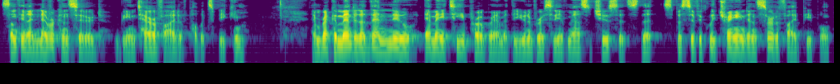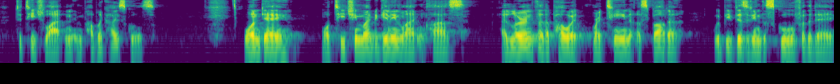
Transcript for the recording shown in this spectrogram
something I'd never considered, being terrified of public speaking and recommended a then new MAT program at the University of Massachusetts that specifically trained and certified people to teach Latin in public high schools. One day, while teaching my beginning Latin class, I learned that a poet, Martin Espada, would be visiting the school for the day,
